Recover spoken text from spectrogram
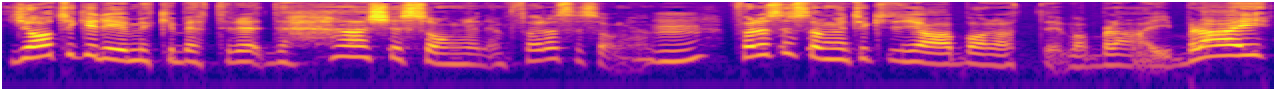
Jag tycker det är mycket bättre den här säsongen än förra säsongen. Förra säsongen tyckte jag bara att det var blaj blaj.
